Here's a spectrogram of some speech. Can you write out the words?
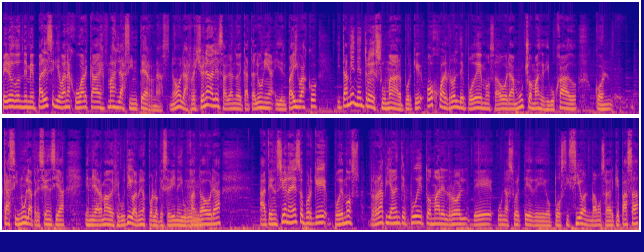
pero donde me parece que van a jugar cada vez más las internas, ¿no? Las regionales, hablando de Cataluña y del País Vasco, y también dentro de Sumar, porque ojo al rol de Podemos ahora, mucho más desdibujado, con casi nula presencia en el armado ejecutivo, al menos por lo que se viene dibujando ahora. Atención a eso porque Podemos rápidamente puede tomar el rol de una suerte de oposición, vamos a ver qué pasa,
